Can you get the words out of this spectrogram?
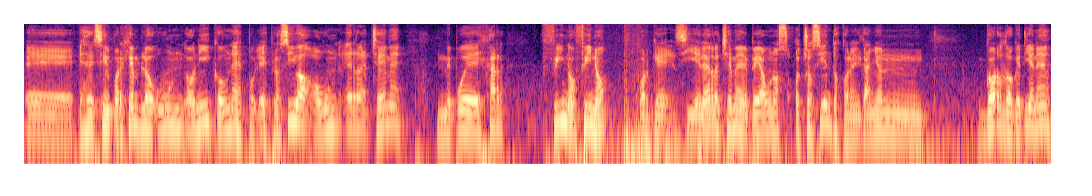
Eh, es decir, por ejemplo, un ONIC o una explosiva o un RHM me puede dejar fino, fino. Porque si el RHM me pega unos 800 con el cañón gordo que tiene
